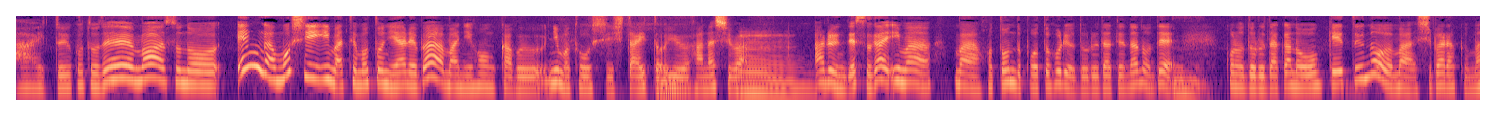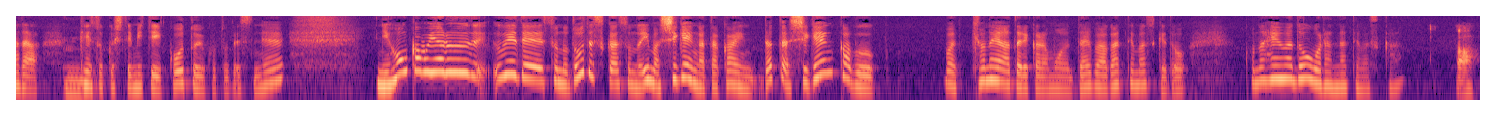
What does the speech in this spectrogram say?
はい、ということで、まあ、その円がもし今、手元にあれば、まあ、日本株にも投資したいという話はあるんですが、今、まあ、ほとんどポートフォリオドル建てなので、うん、このドル高の恩恵というのを、まあ、しばらくまだ継続して見ていこうということですね。うん、日本株やる上で、そのどうですか、その今、資源が高いんだったら、資源株、まあ、去年あたりからもうだいぶ上がってますけど、この辺はどうご覧になってますか？あ、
